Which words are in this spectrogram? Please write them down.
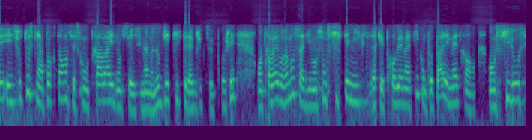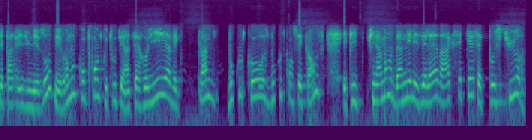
Et surtout, ce qui est important, c'est ce qu'on travaille. Donc c'est même un objectif pédagogique de ce projet. On travaille vraiment sur la dimension systémique, c'est-à-dire que les problématiques, on peut pas les mettre en, silos séparés les unes des autres, mais vraiment comprendre que tout est interrelié avec plein de, beaucoup de causes, beaucoup de conséquences, et puis finalement d'amener les élèves à accepter cette posture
